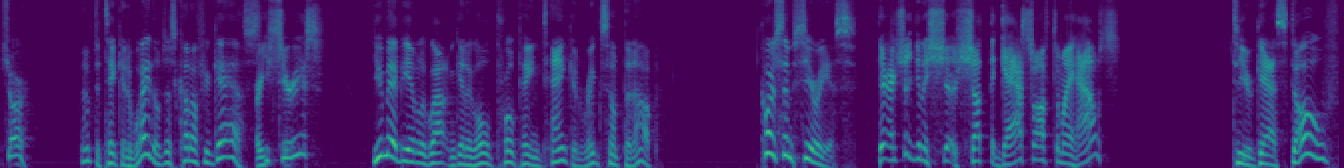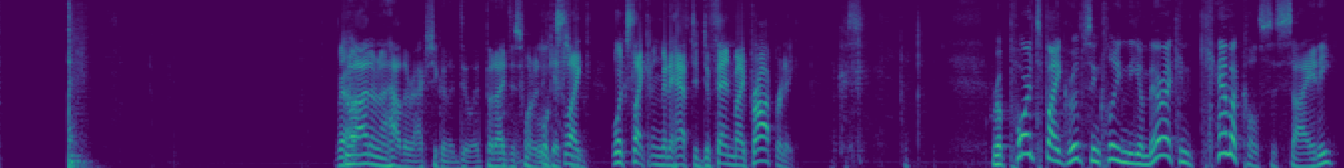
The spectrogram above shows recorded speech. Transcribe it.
Sure. You don't have to take it away. They'll just cut off your gas. Are you serious? You may be able to go out and get an old propane tank and rig something up. Of course, I'm serious. They're actually going to sh- shut the gas off to my house? To your gas stove. Well, Well, I don't know how they're actually going to do it, but I just wanted to get you- like looks like I'm going to have to defend my property. Reports by groups including the American Chemical Society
